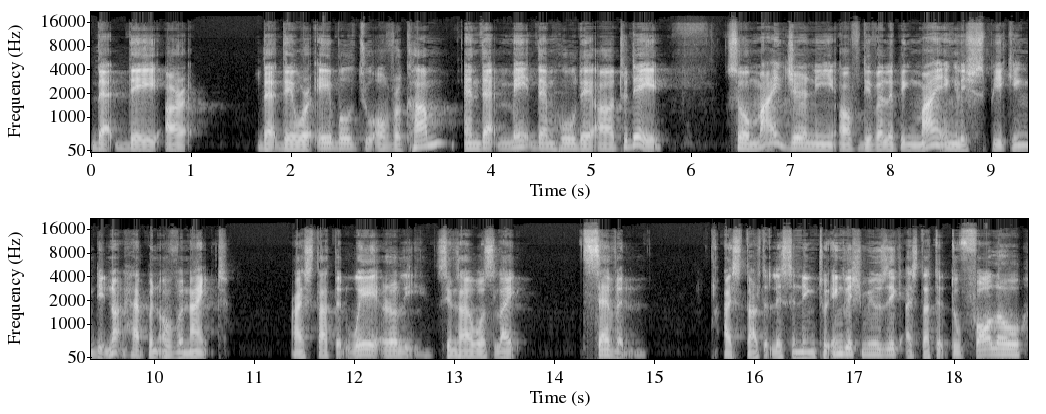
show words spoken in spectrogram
that they are that they were able to overcome and that made them who they are today. So my journey of developing my English speaking did not happen overnight. I started way early since I was like 7 I started listening to English music. I started to follow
